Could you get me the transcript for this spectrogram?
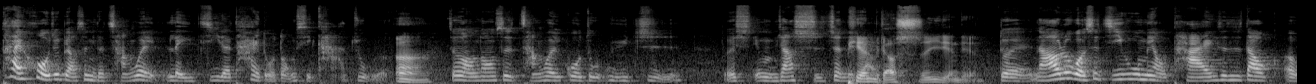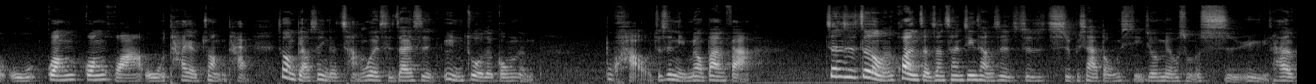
太厚，就表示你的肠胃累积了太多东西卡住了，嗯，这种东西是肠胃过度瘀滞。对，我们叫实证偏比较实一点点。对，然后如果是几乎没有胎，甚至到呃无光光滑无胎的状态，这种表示你的肠胃实在是运作的功能不好，就是你没有办法。正是这种患者，常常经常是就是吃不下东西，就没有什么食欲，他的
